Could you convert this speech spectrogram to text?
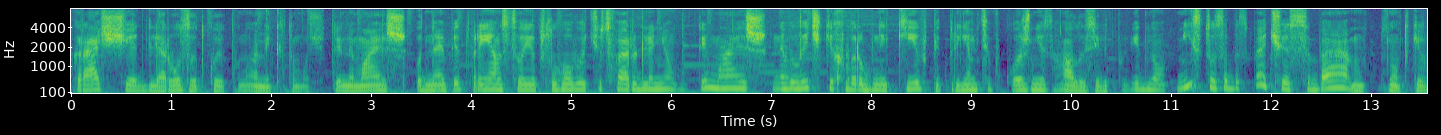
краще для розвитку економіки, тому що ти не маєш одне підприємство і обслуговуючу сферу для нього. Ти маєш невеличких виробників, підприємців в кожній з галузі. Відповідно, місто забезпечує себе знов таки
